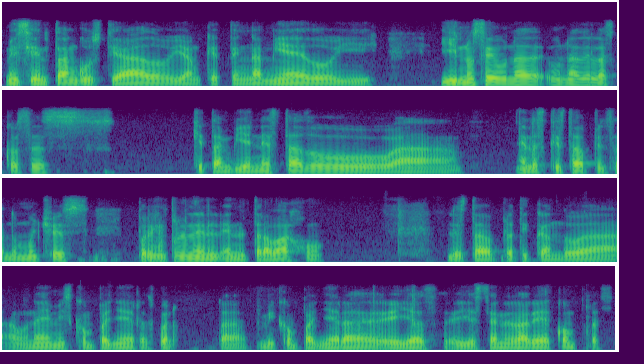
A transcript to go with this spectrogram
me sienta angustiado y aunque tenga miedo y, y no sé, una, una de las cosas que también he estado, ah, en las que he estado pensando mucho es, por ejemplo, en el, en el trabajo, le estaba platicando a, a una de mis compañeras, bueno, a mi compañera, ella, ella está en el área de compras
